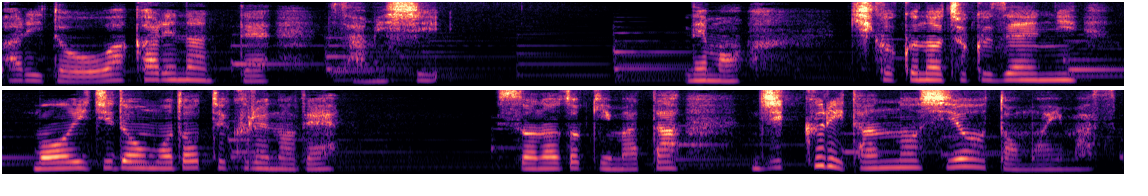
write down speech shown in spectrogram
パリとお別れなんて寂しい。でも、帰国の直前にもう一度戻ってくるので、その時またじっくり堪能しようと思います。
